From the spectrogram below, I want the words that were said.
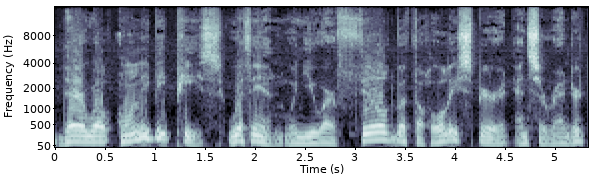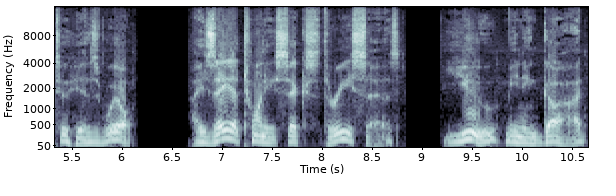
There will only be peace within when you are filled with the Holy Spirit and surrender to His will. Isaiah 26 3 says, You, meaning God,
